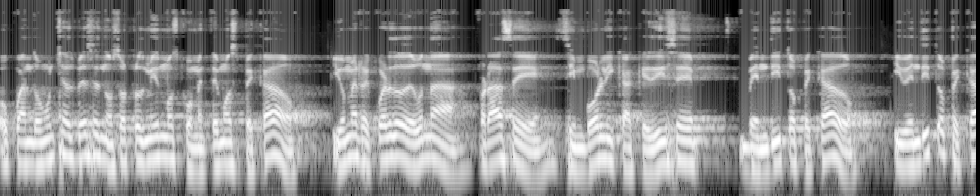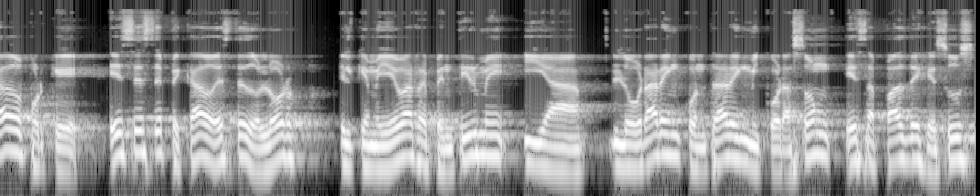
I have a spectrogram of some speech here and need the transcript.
o cuando muchas veces nosotros mismos cometemos pecado. Yo me recuerdo de una frase simbólica que dice, bendito pecado. Y bendito pecado porque es este pecado, este dolor, el que me lleva a arrepentirme y a lograr encontrar en mi corazón esa paz de Jesús,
